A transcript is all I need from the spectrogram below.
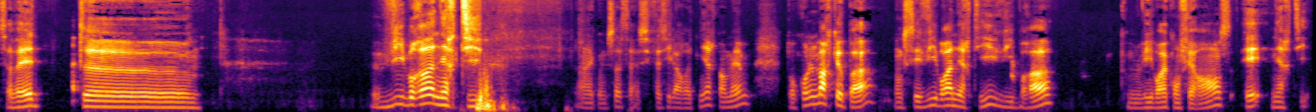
Ça va être euh, Vibra Nerti. comme ça, c'est facile à retenir quand même. Donc on ne le marque pas. Donc c'est Vibra Nerti, Vibra, comme Vibra Conférence et Nerti.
